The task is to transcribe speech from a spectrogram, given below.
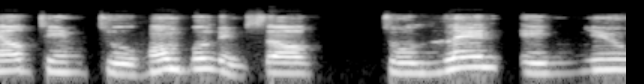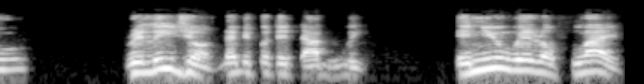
helped him to humble himself to learn a new religion, let me put it that way, a new way of life,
